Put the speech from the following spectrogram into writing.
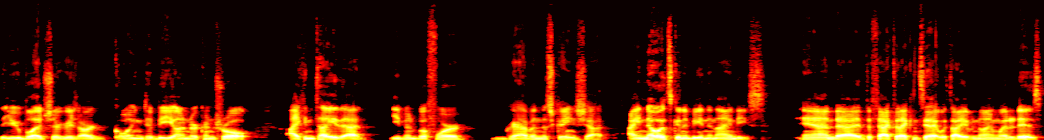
that your blood sugars are going to be under control. I can tell you that even before grabbing the screenshot. I know it's going to be in the 90s. And uh, the fact that I can say that without even knowing what it is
